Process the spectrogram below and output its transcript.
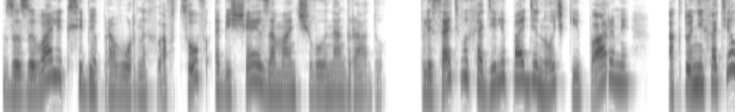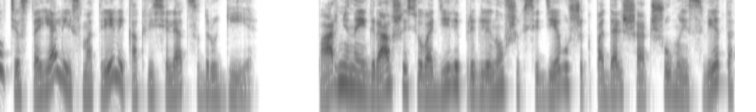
зазывали к себе проворных ловцов, обещая заманчивую награду. Плясать выходили поодиночке и парами, а кто не хотел, те стояли и смотрели, как веселятся другие. Парни, наигравшись, уводили приглянувшихся девушек подальше от шума и света,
